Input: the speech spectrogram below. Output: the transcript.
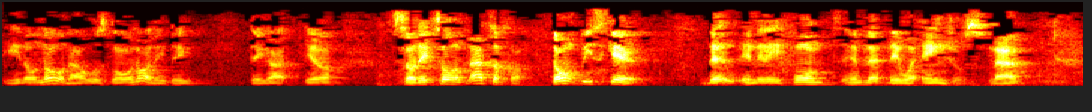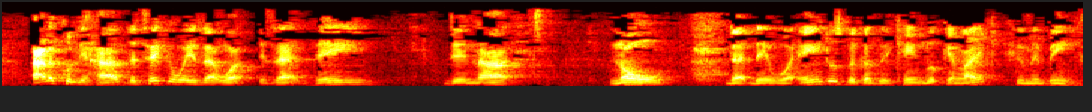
he don't know now what's going on. They, they, they got, you know, so they told him, not to come. Don't be scared. That, and they informed him that they were angels. Now, adequately had the takeaway is that what is that they did not know that they were angels because they came looking like human beings.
